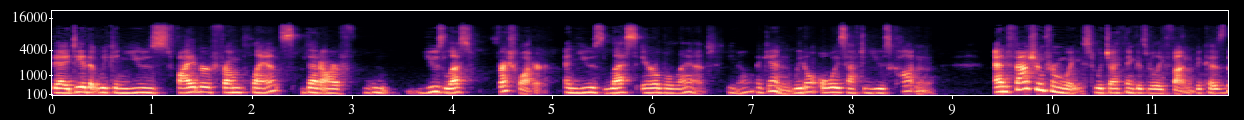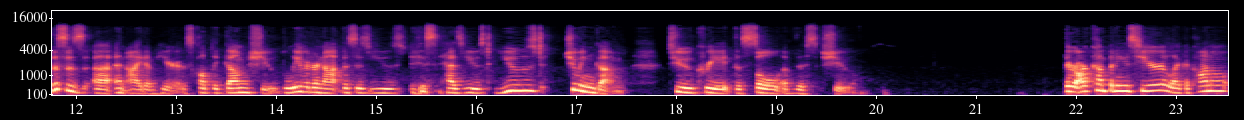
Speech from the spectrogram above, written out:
The idea that we can use fiber from plants that are use less fresh water and use less arable land. You know, again, we don't always have to use cotton and fashion from waste, which I think is really fun because this is uh, an item here. It's called the gum shoe. Believe it or not, this is used has used used chewing gum to create the sole of this shoe. There are companies here like Econyl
